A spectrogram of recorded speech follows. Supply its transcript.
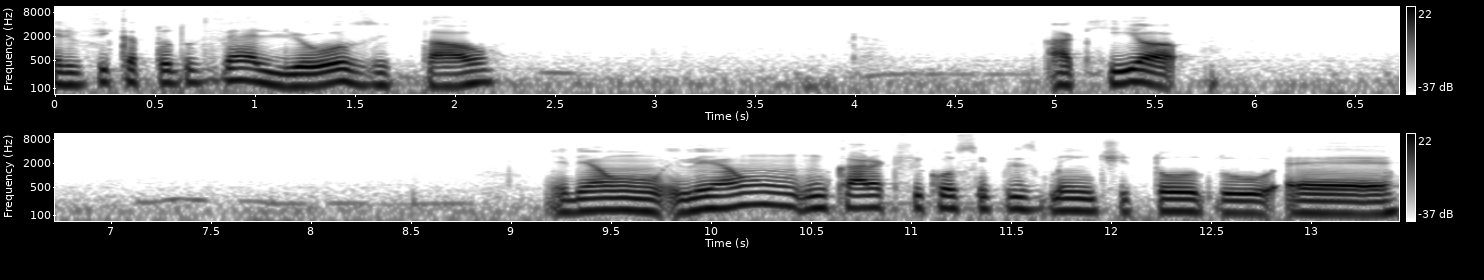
Ele fica todo velhoso e tal. Aqui, ó. Ele é um, ele é um, um cara que ficou simplesmente todo é,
